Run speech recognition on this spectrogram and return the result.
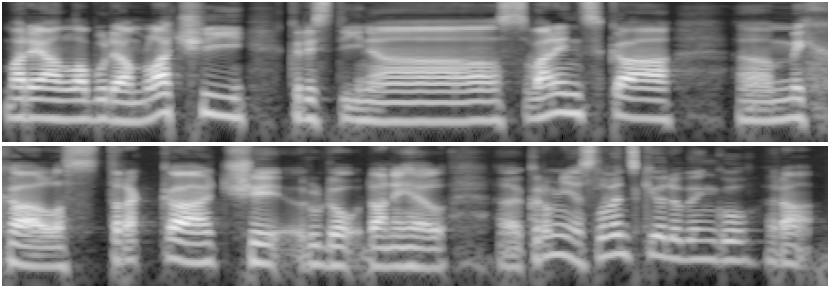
Marian Labuda mladší, Kristýna Svaninská, eh, Michal Straka či Rudo Daniel. Eh, kromě slovenského dubbingu hra uh,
